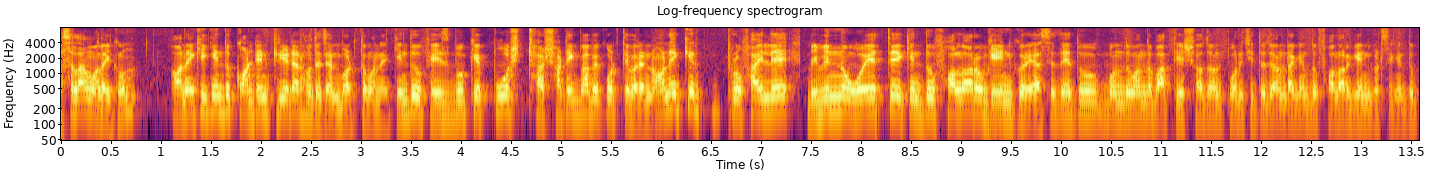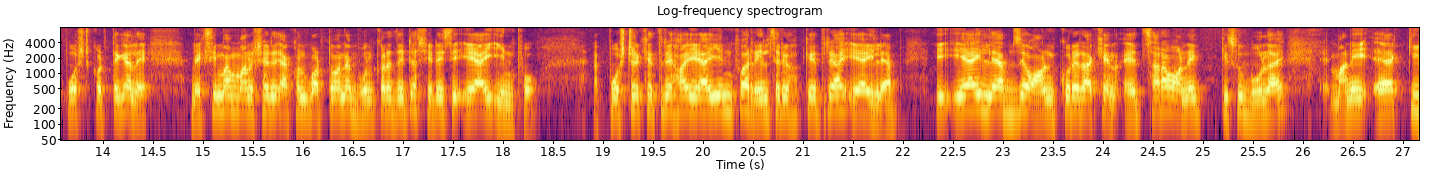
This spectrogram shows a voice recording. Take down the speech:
আসসালামু আলাইকুম। অনেকে কিন্তু কন্টেন্ট ক্রিয়েটার হতে চান বর্তমানে, কিন্তু ফেসবুকে পোস্ট সঠিকভাবে করতে পারেন। অনেকের প্রোফাইলে বিভিন্ন ওয়েতে কিন্তু ফলোয়ারও গেইন করে আছে যেহেতু বন্ধু বান্ধব আত্মীয় স্বজন পরিচিত জনরা কিন্তু ফলোয়ার গেইন করছে। কিন্তু পোস্ট করতে গেলে ম্যাক্সিমাম মানুষের এখন বর্তমানে ভুল করে যেটা, সেটা হচ্ছে এআই ইনফো পোস্টের ক্ষেত্রে হয় এআই ইনফো আর রিলসের ক্ষেত্রে হয় এআই ল্যাব এই এআই ল্যাব যে অন করে রাখেন, এছাড়াও অনেক কিছু ভুল হয়। মানে একই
